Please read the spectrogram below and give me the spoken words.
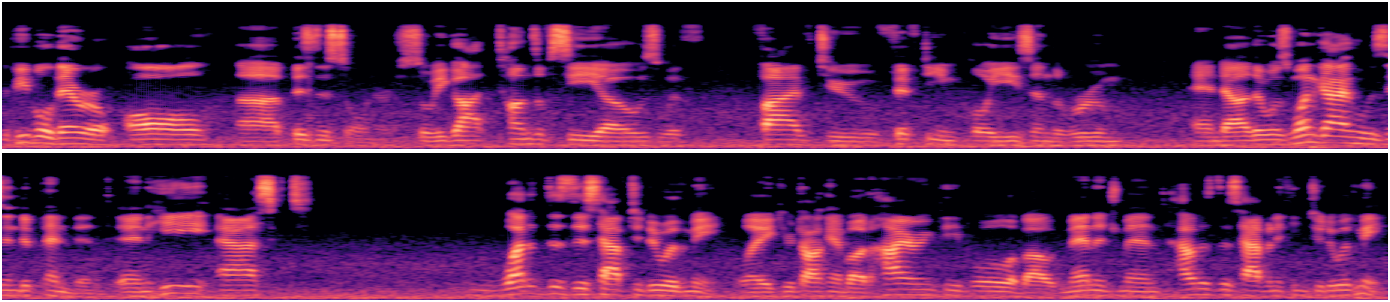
the people there were all uh, business owners. So we got tons of CEOs with five to fifty employees in the room, and uh, there was one guy who was independent, and he asked. What does this have to do with me? Like, you're talking about hiring people, about management. How does this have anything to do with me?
